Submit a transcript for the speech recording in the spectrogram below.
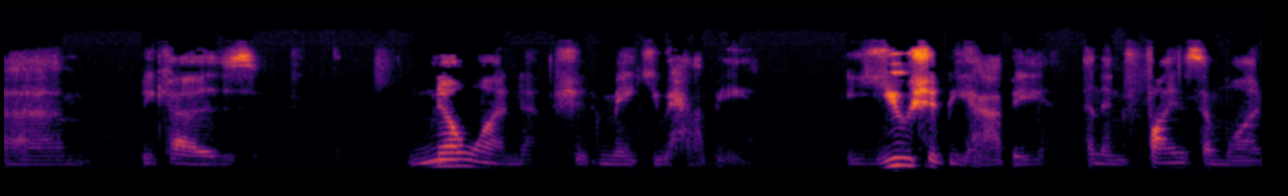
Um, because no one should make you happy. You should be happy, and then find someone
